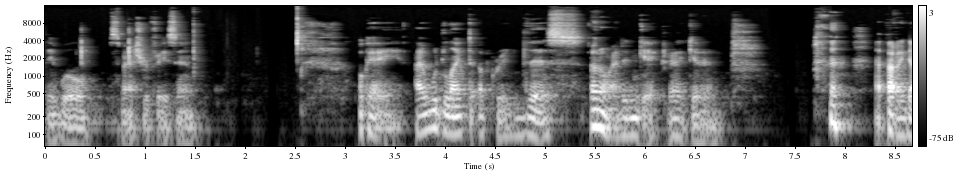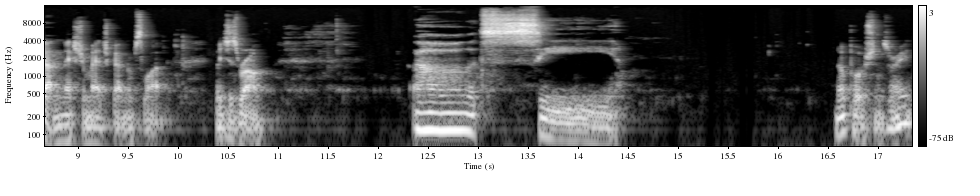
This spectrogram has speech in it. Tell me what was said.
They will smash your face in. Okay, I would like to upgrade this. Oh no, I didn't get I get it. I thought I got an extra magic item slot, which is wrong. Uh, let's see. No potions, right?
